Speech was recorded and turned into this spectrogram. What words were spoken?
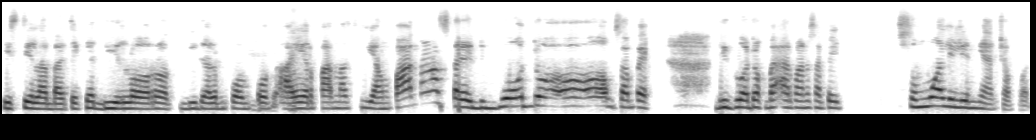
istilah batiknya dilorot di dalam kompor hmm. air panas yang panas kayak digodok sampai digodok air panas sampai semua lilinnya copot.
